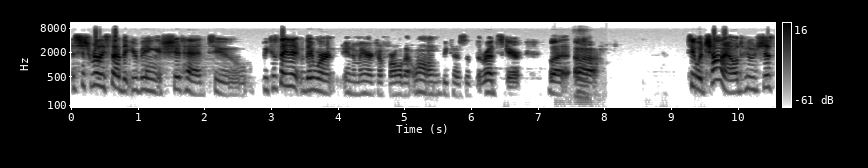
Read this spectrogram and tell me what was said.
It's just really sad that you're being a shithead to because they didn't, they weren't in America for all that long because of the Red Scare, but Yeah. uh, to a child who's just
